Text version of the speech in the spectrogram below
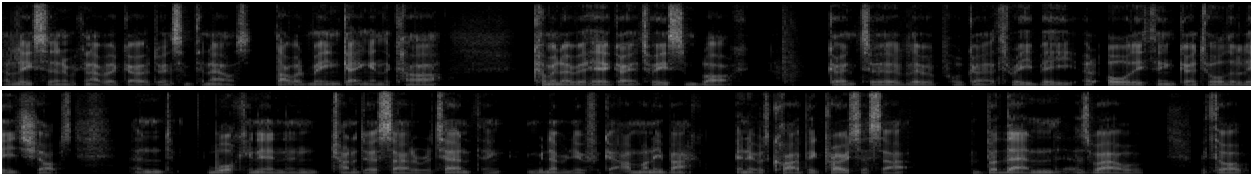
at least then we can have a go at doing something else. That would mean getting in the car, coming over here, going to Eastern Bloc, going to Liverpool, going to 3B, and all these things, going to all the lead shops and walking in and trying to do a sale or return thing. And we never knew if we get our money back. And it was quite a big process that. But then as well, we thought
